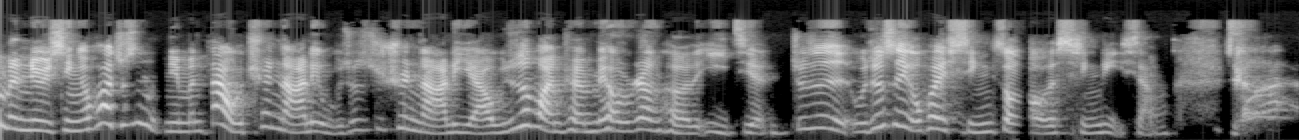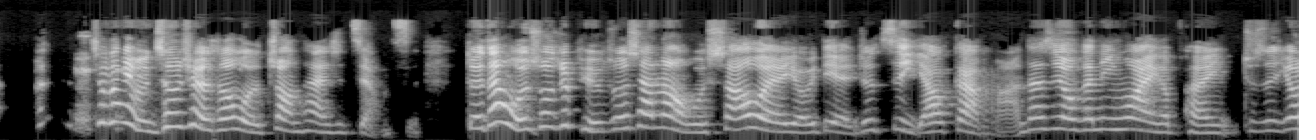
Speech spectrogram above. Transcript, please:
你们旅行的话，就是你们带我去哪里，我就是去哪里啊，我就是完全没有任何的意见，就是我就是一个会行走的行李箱。就跟你们出去的时候，我的状态是这样子，对。但我是说，就比如说像那种我稍微有一点就自己要干嘛，但是又跟另外一个朋友，就是又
